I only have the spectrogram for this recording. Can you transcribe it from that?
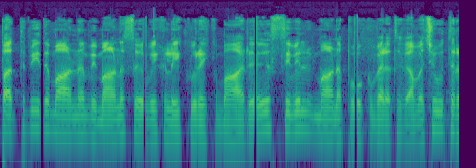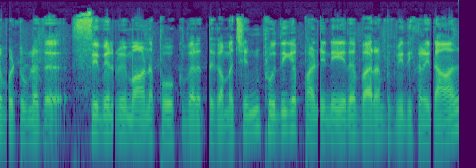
பத்து வீதமான விமான சேவைகளை குறைக்குமாறு சிவில் விமான போக்குவரத்து அமைச்சு உத்தரவிட்டுள்ளது. சிவில் விமான போக்குவரத்து அமைச்சின் புதிய பணிநேர வரம்பு விதிகளினால்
